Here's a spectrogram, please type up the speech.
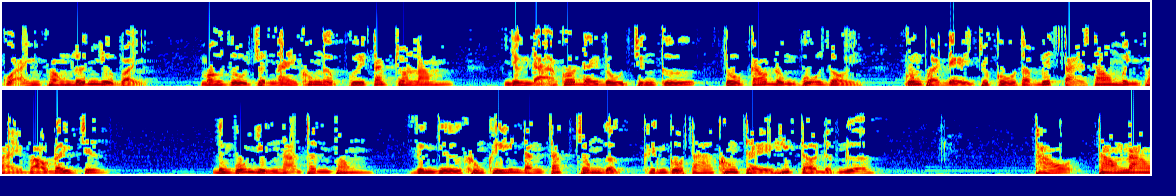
của anh Phong lớn như vậy Mặc dù chuyện này không hợp quy tắc cho lắm nhưng đã có đầy đủ chứng cứ Tố cáo Đồng Vũ rồi Cũng phải để cho cô ta biết tại sao mình phải vào đây chứ. Đồng Vũ nhìn Hạ Thần Phong Dường như không khí đang tắc trong ngực Khiến cô ta không thể hít thở được nữa. Thảo, Thảo nào?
